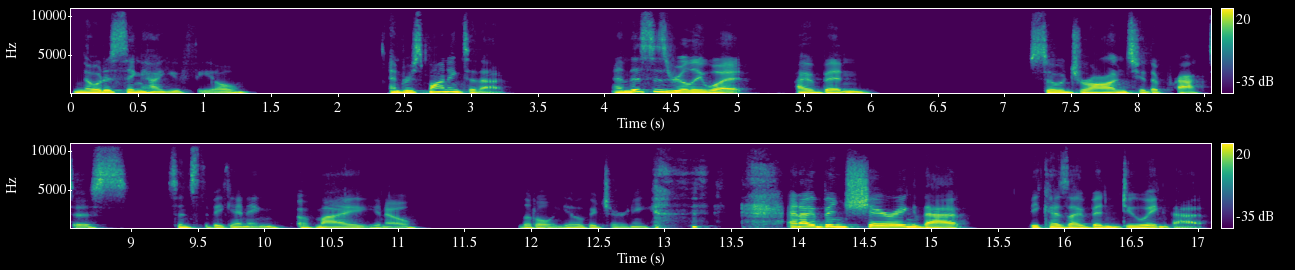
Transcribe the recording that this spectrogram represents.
noticing how you feel, and responding to that. And this is really what I've been so drawn to the practice since the beginning of my, you know, little yoga journey. and I've been sharing that because I've been doing that.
